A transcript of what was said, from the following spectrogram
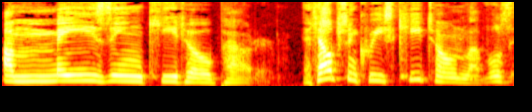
amazing keto powder. It helps increase ketone levels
